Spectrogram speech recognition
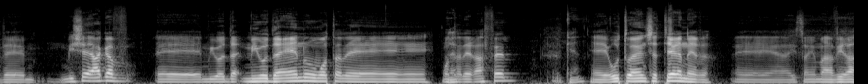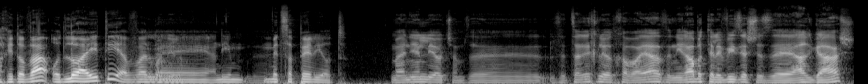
ומי שאגב, אה, מיודענו מוטלה רפל, כן. אה, הוא טוען שטרנר הישראלים האווירה הכי טובה, עוד לא הייתי, אבל אני מצפה להיות. מעניין להיות שם, זה, זה צריך להיות חוויה, זה נראה בטלוויזיה שזה הר געש,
